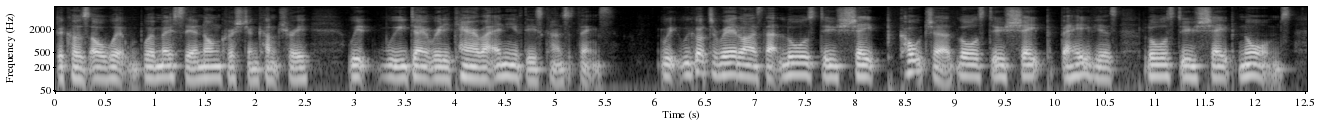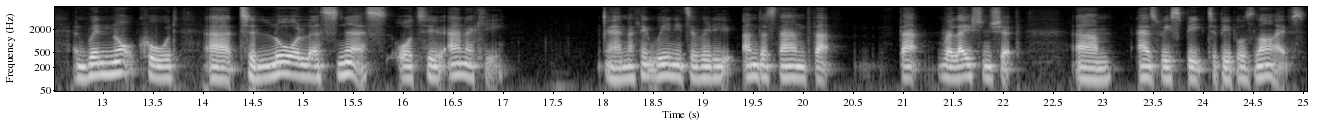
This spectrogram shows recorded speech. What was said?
because, oh, we're, we're mostly a non-Christian country. We, we don't really care about any of these kinds of things. We, we got to realize that laws do shape culture, laws do shape behaviors, laws do shape norms. And we're not called uh, to lawlessness or to anarchy. And I think we need to really understand that that relationship um, as we speak to people's lives.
